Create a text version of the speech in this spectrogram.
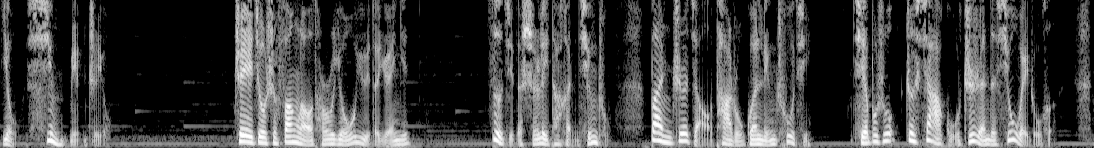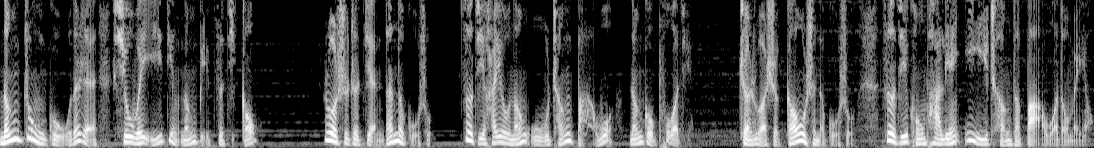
有性命之忧。这就是方老头犹豫的原因。自己的实力他很清楚，半只脚踏入关灵初期。且不说这下蛊之人的修为如何，能中蛊的人修为一定能比自己高。若是这简单的蛊术，自己还有能五成把握能够破解。这若是高深的蛊术，自己恐怕连一成的把握都没有。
